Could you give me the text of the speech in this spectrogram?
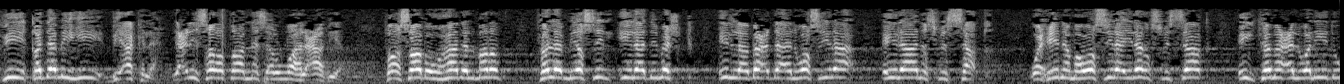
في قدمه بأكلة. يعني سرطان نسأل الله العافية. فأصابه هذا المرض فلم يصل إلى دمشق إلا بعد أن وصل إلى نصف الساق. وحينما وصل إلى نصف الساق اجتمع الوليد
